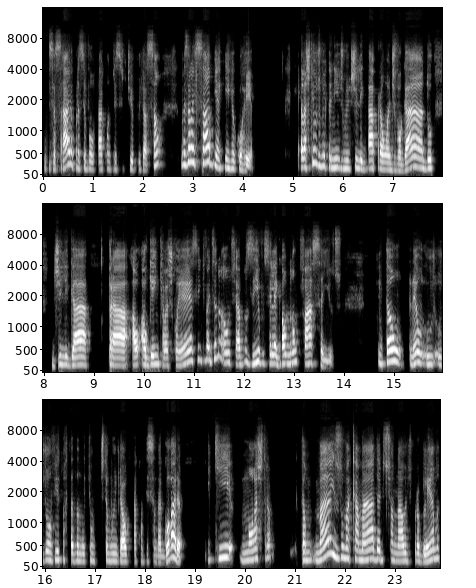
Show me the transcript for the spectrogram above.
necessário para se voltar contra esse tipo de ação, mas elas sabem a quem recorrer. Elas têm os mecanismos de ligar para um advogado, de ligar para alguém que elas conhecem, que vai dizer: não, isso é abusivo, isso é legal, não faça isso. Então, né, o, o João Vitor está dando aqui um testemunho de algo que está acontecendo agora e que mostra mais uma camada adicional de problema,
